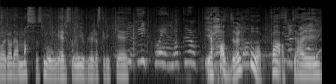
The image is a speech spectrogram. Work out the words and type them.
år, og det er masse småunger som jubler og skriker. Jeg hadde vel håpa at jeg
